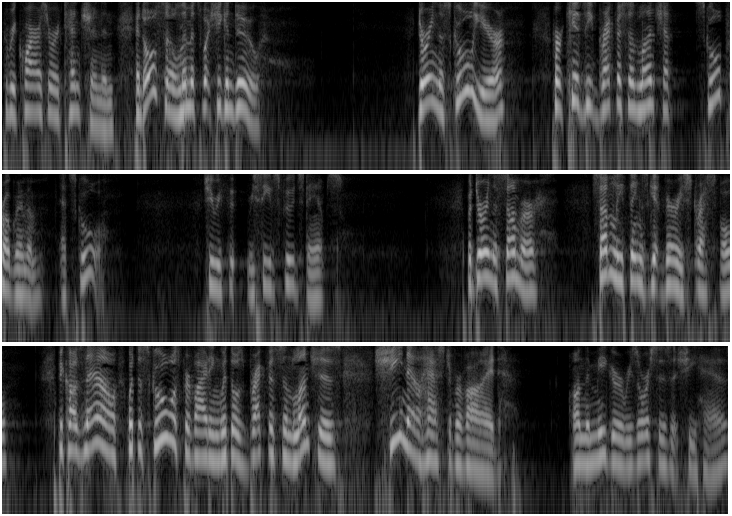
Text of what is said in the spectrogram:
who requires her attention and, and also limits what she can do. During the school year, her kids eat breakfast and lunch at school program at school. She re- receives food stamps. But during the summer, suddenly things get very stressful because now what the school was providing with those breakfasts and lunches, she now has to provide on the meager resources that she has,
